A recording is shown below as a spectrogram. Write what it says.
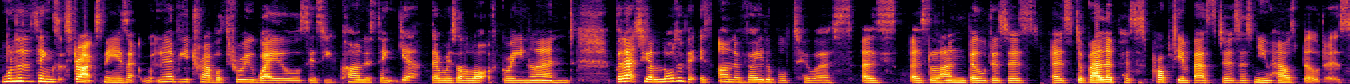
One of the things that strikes me is that whenever you travel through Wales, is you kind of think, yeah, there is a lot of green land, but actually a lot of it is unavailable to us as as land builders, as as developers, as property investors, as new house builders,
